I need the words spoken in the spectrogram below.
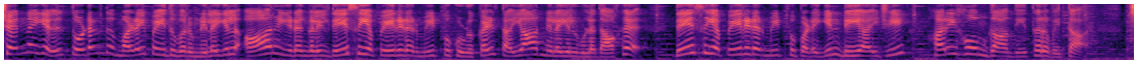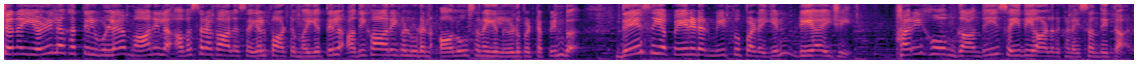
சென்னையில் தொடர்ந்து மழை பெய்து வரும் நிலையில் ஆறு இடங்களில் தேசிய பேரிடர் மீட்பு குழுக்கள் தயார் நிலையில் உள்ளதாக தேசிய பேரிடர் மீட்பு படையின் டிஐஜி ஹரிஹோம் காந்தி தெரிவித்தார். சென்னை எழிலகத்தில் உள்ள மாநில அவசரகால செயல்பாட்டு மையத்தில் அதிகாரிகளுடன் ஆலோசனையில் ஈடுபட்ட பின்பு தேசிய பேரிடர் மீட்பு படையின் டிஐஜி ஹரிஹோம் காந்தி செய்தியாளர்களை சந்தித்தார்.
